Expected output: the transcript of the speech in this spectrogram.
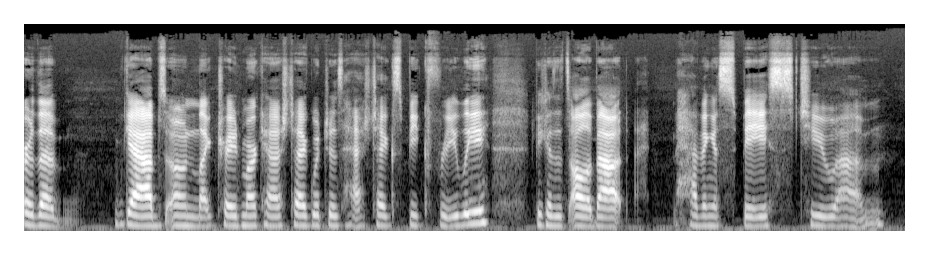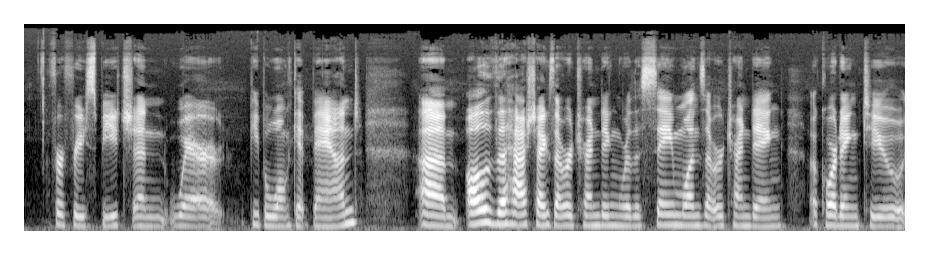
or the Gab's own like trademark hashtag, which is hashtag Speak Freely, because it's all about having a space to um, for free speech and where people won't get banned. Um, all of the hashtags that were trending were the same ones that were trending according to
